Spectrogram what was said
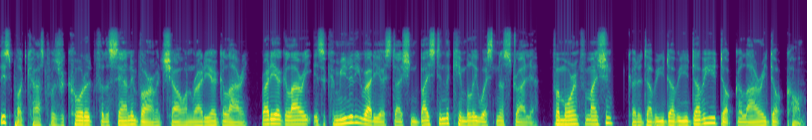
This podcast was recorded for the Sound Environment Show on Radio Goolarri. Radio Goolarri is a community radio station based in the Kimberley, Western Australia. For more information, go to www.goolarri.com.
